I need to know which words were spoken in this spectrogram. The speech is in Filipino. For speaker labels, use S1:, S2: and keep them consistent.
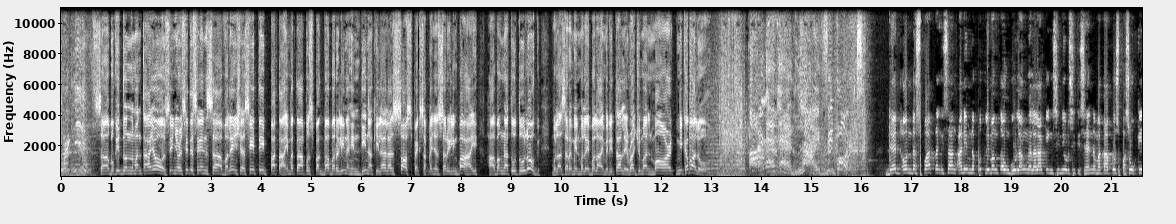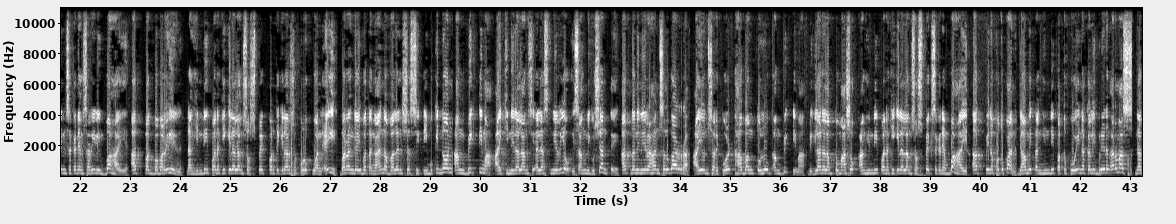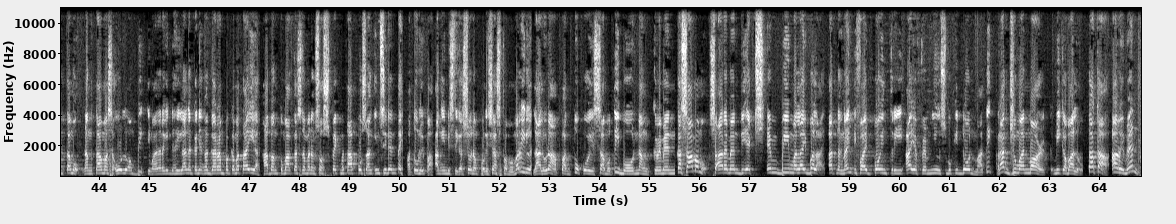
S1: Network News.
S2: Sa Bukidnon naman tayo, senior citizen sa Valencia City patay matapos pagbabarili ng hindi nakilalang suspect sa kanyang sariling bahay habang natutulog. Mula sa Ramil Malaybalay, Meditali, Rajuman Mark Mikabalo.
S1: RMN Live Report.
S3: Dead on the spot ang isang 65 taong gulang na lalaking senior citizen na matapos pasukin sa kanyang sariling bahay at pagbabarilin ng hindi pa nakikilalang sospek partikular sa Purok 1A, Barangay Batangan na Valencia City, Bukidnon. Ang biktima ay kinilalang si Alias Nirio, isang negosyante at naninirahan sa lugar. Ayon sa report, habang tulog ang biktima, bigla na lang pumasok ang hindi pa nakikilalang sospek sa kanyang bahay at pinaputukan gamit ang hindi pa tukoy na kalibre ng armas. Nagtamo ng tama sa ulo ang biktima na naging dahilan ng kanyang agarang pagkamatay habang tumakas naman ang sospek matapos ang insidente. Patuloy pa ang investigasyon ng pulisya sa pamamaril lalo na pagtukoy sa motibo ng krimen. Kasama mo sa RMN DX MB Malaybalay at ng 95.3 IFM News Bukidnon Matik, Radjuman Mark Mikabalo. Tata, RMN!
